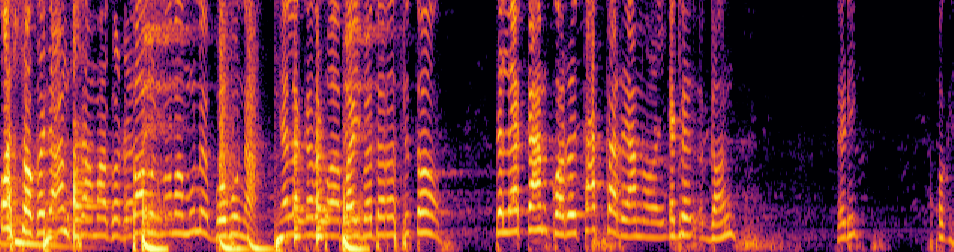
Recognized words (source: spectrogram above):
কষ্ট করে আনছে আমার ঘরে বাবুল মামা মনে ববু না। এলাকার বা- ভাই বাদার আছে তো। তাহলে এক কাম কর ওই কাকারে আনয় একটা গান। রেডি ওকে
